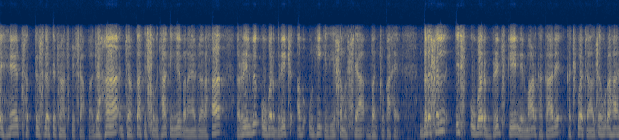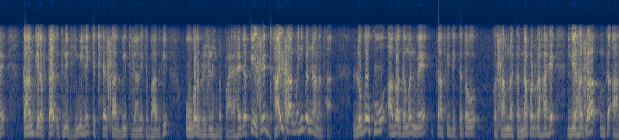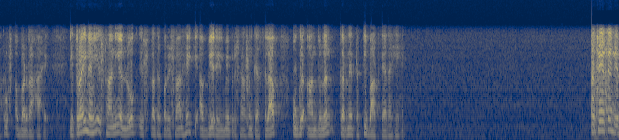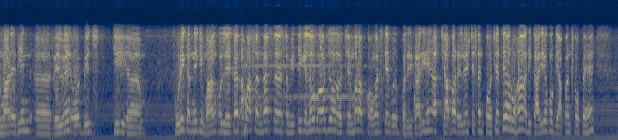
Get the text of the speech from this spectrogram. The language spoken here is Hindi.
लौटते हैं छत्तीसगढ़ के में चापा, जहाँ जनता की सुविधा के लिए बनाया जा रहा रेलवे ओवरब्रिज अब उन्हीं के लिए समस्या बन चुका है। दरअसल, इस ओवर ब्रिज के निर्माण का कार्य कछुआ चाल से हो रहा है। काम की रफ्तार इतनी धीमी है कि छह साल बीत जाने के बाद भी ओवर ब्रिज नहीं बन पाया है, जबकि इसे ढाई साल में ही बन जाना था। लोगों को आवागमन में काफ़ी दिक्कतों का सामना करना पड़ रहा है, लिहाजा उनका आक्रोश अब बढ़ रहा है। इतना ही नहीं, स्थानीय लोग इस कदर परेशान हैं कि अब वे रेलवे प्रशासन के खिलाफ उग्र आंदोलन करने तक की बात कह रहे हैं। निर्माणाधीन रेलवे और ब्रिज की पूरी करने की मांग को लेकर आपा संघर्ष समिति के लोग और जो चैम्बर ऑफ़ कॉमर्स के पदाधिकारी हैं, आज चापा रेलवे स्टेशन पहुँचे थे और वहाँ अधिकारियों को ज्ञापन सौंपे हैं।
